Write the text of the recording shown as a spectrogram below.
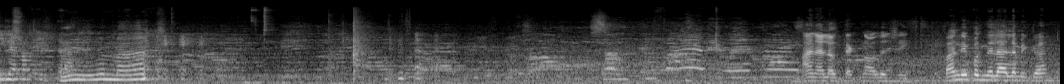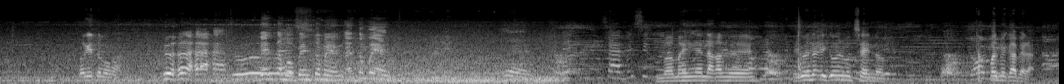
Hindi na makita. Funny went right Analog technology. Paano yung pag nalalamig ka? Pakita mo nga. benta mo, benta mo yan. Benta mo yan. Sabi siguro Mamahinga na kami. Ikaw na, ikaw na mag-sign off. Takpan mo yung camera.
